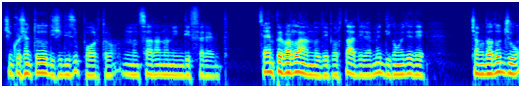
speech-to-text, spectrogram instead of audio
512 di supporto non sarà non indifferente. Sempre parlando dei portatili AMD, come vedete, ci hanno dato giù.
